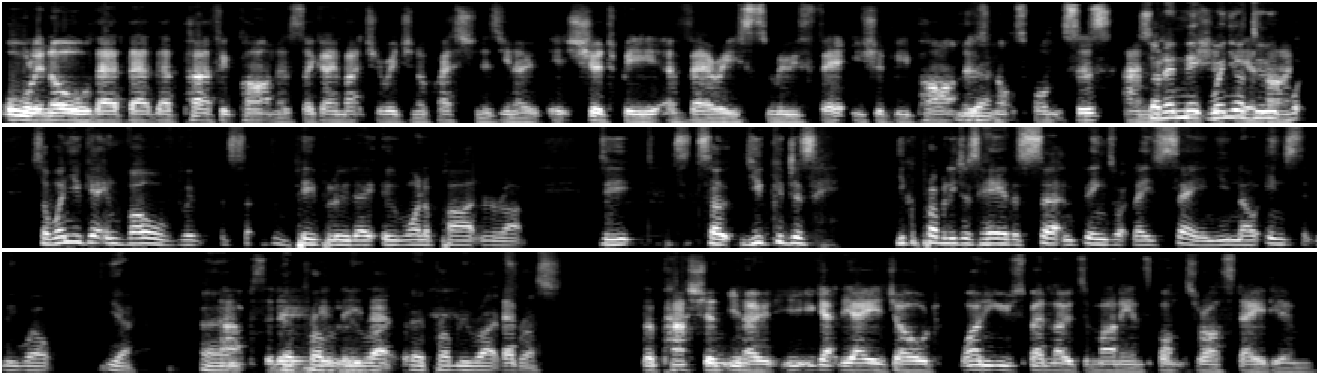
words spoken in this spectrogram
all in all, they're, they're they're perfect partners. So going back to your original question, is you know it should be a very smooth fit. You should be partners, yeah. not sponsors. And so then, Nick, when you're doing, so when you get involved with people who they, who want to partner up, do you, so you could just you could probably just hear the certain things what they say, and you know instantly. Well, yeah, um, absolutely, they're probably right. They're, they're probably right for us the passion, you know, you get the age old, why don't you spend loads of money and sponsor our stadium?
